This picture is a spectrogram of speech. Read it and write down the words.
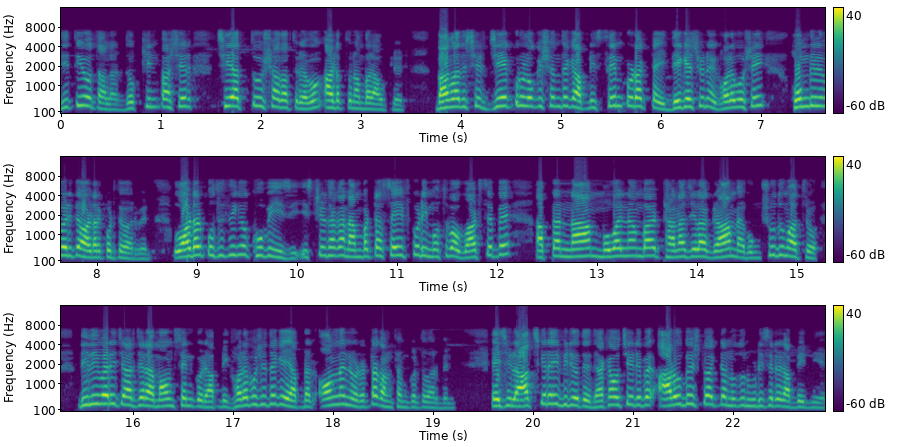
দ্বিতীয় তালার, দক্ষিণ পাশের ছিয়াত্তর, সাতাত্তর এবং আটাত্তর নাম্বার আউটলেট বাংলাদেশের যে কোনো লোকেশন থেকে আপনি সেম প্রোডাক্টটাই দেখে শুনে ঘরে বসেই হোম ডেলিভারিতে অর্ডার করতে পারবেন। অর্ডার প্রসেসিংও খুবই ইজি স্ক্রিনে থাকা নাম্বারটা সেভ করি অথবা হোয়াটসঅ্যাপে আপনার নাম মোবাইল নাম্বার, থানা, জেলা, গ্রাম এবং শুধুমাত্র ডেলিভারি চার্জের অ্যামাউন্ট সেন্ড করে আপনি ঘরে বসে থেকেই আপনার অনলাইন অর্ডারটা কনফার্ম করতে পারবেন। এই ছিল আজকের এই ভিডিওতে। দেখা হচ্ছে এবার আরও বেশ কয়েকটা নতুন হুডিসেটের আপডেট নিয়ে।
